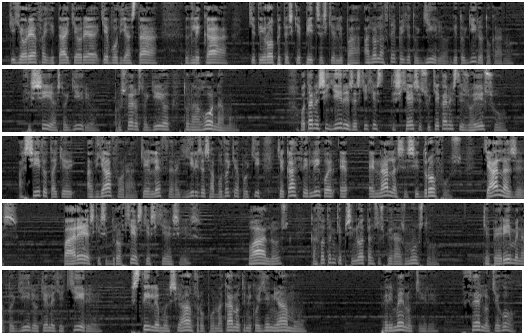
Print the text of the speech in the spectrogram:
και είχε ωραία φαγητά και, ωραία, και βοδιαστά γλυκά και τυρόπιτες και πίτσες και λοιπά αλλά όλα αυτά είπε για τον Κύριο για τον Κύριο το κάνω. Θυσία στον Κύριο προσφέρω στον Κύριο τον αγώνα μου. Όταν εσύ γύριζες και είχες τη σχέση σου και έκανες τη ζωή σου ασίδωτα και αδιάφορα και ελεύθερα και γύριζες από εδώ και από εκεί και κάθε λίγο ε, ε, ενάλλασες συντρόφους και άλλαζες παρέες και συντροφιές και σχέσεις, ο άλλος καθόταν και ψινόταν στους πειρασμούς του και περίμενε από τον Κύριο και έλεγε «Κύριε, στείλε μου εσύ άνθρωπο να κάνω την οικογένειά μου». «Περιμένω Κύριε, θέλω κι εγώ.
